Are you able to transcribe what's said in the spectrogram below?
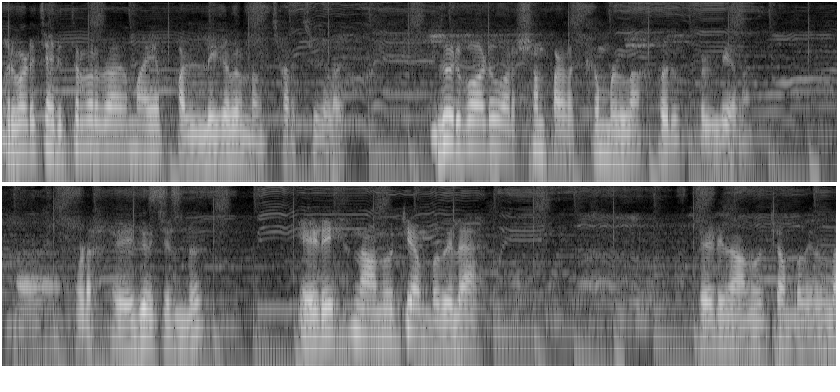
ഒരുപാട് ചരിത്രപ്രധാനമായ പള്ളികളുണ്ടാവും ചർച്ചുകൾ ഇതൊരുപാട് വർഷം പഴക്കമുള്ള ഒരു പള്ളിയാണ്. ഇവിടെ എഴുതി വെച്ചിട്ടുണ്ട്. എ ഡി നാനൂറ്റി അമ്പതിലേ എ ഡി നാനൂറ്റി അമ്പതിലുള്ള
